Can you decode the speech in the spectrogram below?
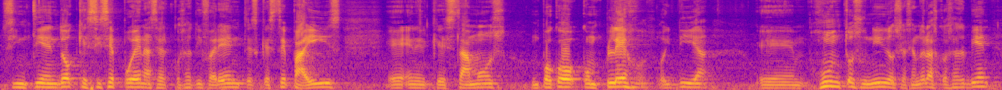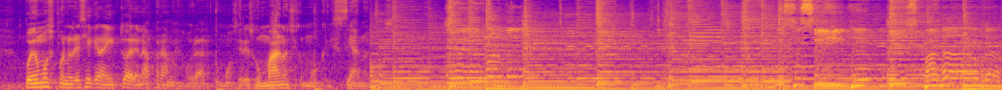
sintiendo que sí se pueden hacer cosas diferentes, que este país eh, en el que estamos un poco complejos hoy día, eh, juntos, unidos y haciendo las cosas bien, podemos poner ese granito de arena para mejorar como seres humanos y como cristianos. Mis palabras.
